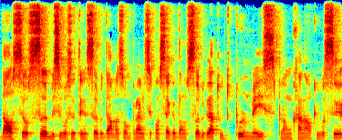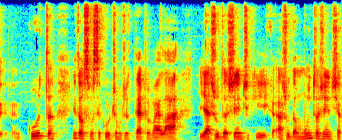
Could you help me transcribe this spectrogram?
dá o seu sub, se você tem sub da Amazon Prime, você consegue dar um sub gratuito por mês para um canal que você curta. Então, se você curte o Multitap, vai lá e ajuda a gente, que ajuda muito a gente a,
